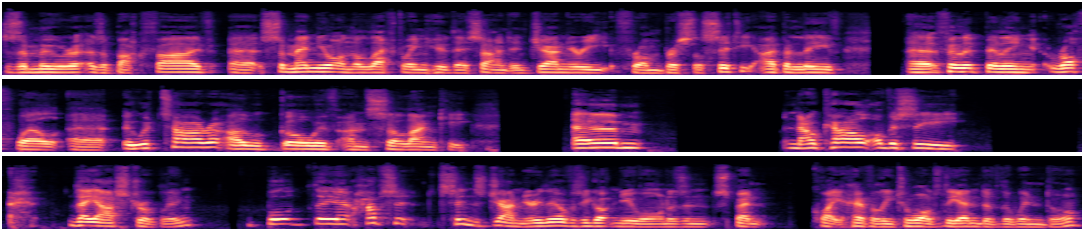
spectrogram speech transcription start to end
Zemura as a back five, uh, Semenyo on the left wing, who they signed in January from Bristol City, I believe. Uh, Philip Billing, Rothwell, uh, Ouattara, I will go with, and Solanke. Um, now, Karl, obviously, they are struggling, but they have since January. They obviously got new owners and spent quite heavily towards the end of the window.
